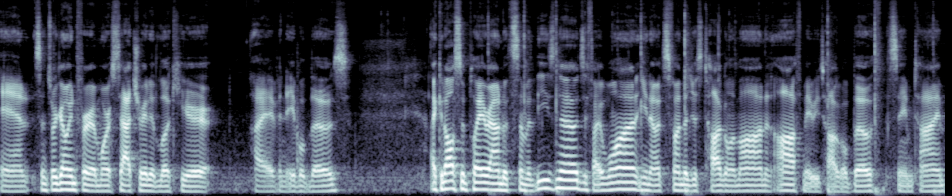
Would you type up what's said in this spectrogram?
And since we're going for a more saturated look here, I've enabled those. I could also play around with some of these nodes if I want. You know, it's fun to just toggle them on and off, maybe toggle both at the same time.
